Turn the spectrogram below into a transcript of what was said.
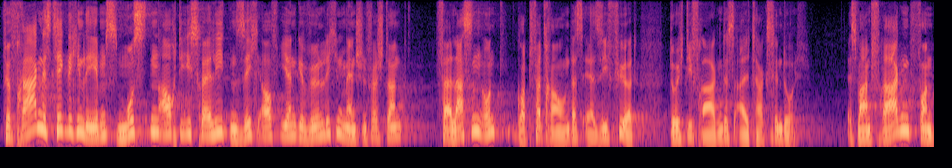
Für Fragen des täglichen Lebens mussten auch die Israeliten sich auf ihren gewöhnlichen Menschenverstand verlassen und Gott vertrauen, dass er sie führt durch die Fragen des Alltags hindurch. Es waren Fragen von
